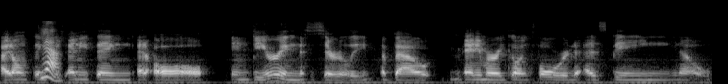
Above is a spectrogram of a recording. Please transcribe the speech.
I don't think Yeah. there's anything at all endearing necessarily about Andy Murray going forward as being, you know,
